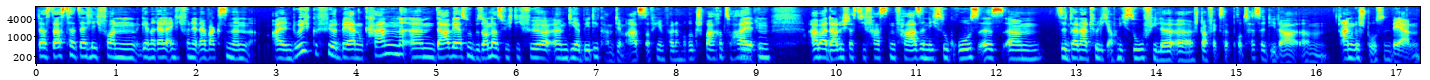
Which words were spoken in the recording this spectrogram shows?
dass das tatsächlich von generell eigentlich von den Erwachsenen allen durchgeführt werden kann. Ähm, da wäre es nur besonders wichtig für ähm, Diabetiker mit dem Arzt auf jeden Fall nochmal Rücksprache zu halten. Okay. Aber dadurch, dass die Fastenphase nicht so groß ist, ähm, sind da natürlich auch nicht so viele äh, Stoffwechselprozesse, die da ähm, angestoßen werden.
